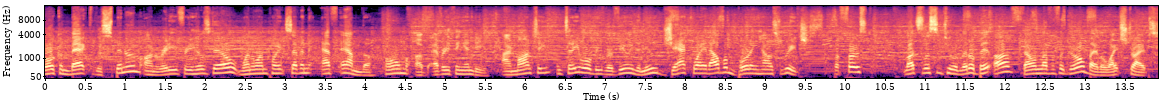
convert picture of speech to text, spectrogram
Welcome back to the Spin Room on Radio Free Hillsdale 101.7 FM, the home of everything indie. I'm Monty, and today we'll be reviewing the new Jack White album, Boarding House Reach. But first, let's listen to a little bit of Fell in Love with a Girl by the White Stripes.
